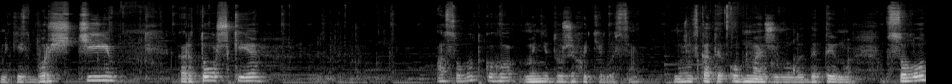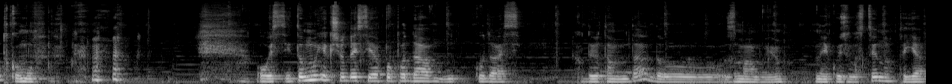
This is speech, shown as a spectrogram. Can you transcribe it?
якісь борщі, картошки. А солодкого мені дуже хотілося. Можна сказати, обмежували дитину в солодкому. Ось, і тому, якщо десь я попадав кудись, ходив там да, до, з мамою на якусь гостину, то я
